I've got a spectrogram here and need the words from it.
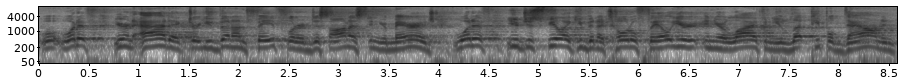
what if you're an addict or you've been unfaithful or dishonest in your marriage? What if you just feel like you've been a total failure in your life and you let people down and,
